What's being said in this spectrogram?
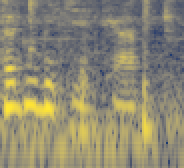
ท่านผู้มีเกียรติครับ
